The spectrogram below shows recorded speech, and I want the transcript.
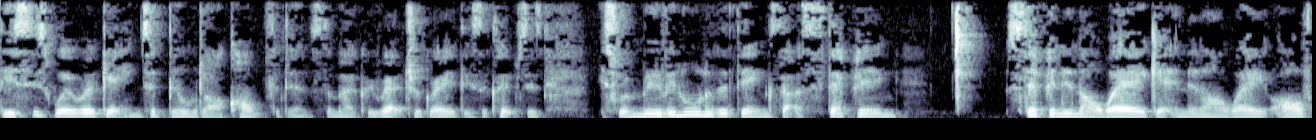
this is where we're getting to build our confidence. The Mercury retrograde, these eclipses, it's removing all of the things that are stepping, stepping in our way, getting in our way of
